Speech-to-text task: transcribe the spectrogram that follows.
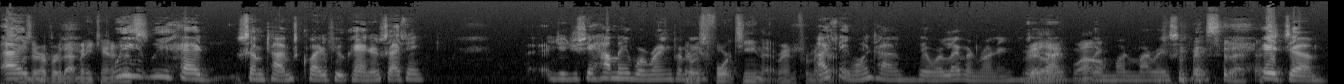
I- was there ever that many We candidates? we had sometimes quite a few candidates. I think. Did you say how many were running for me? there mayor? was 14 that ran for mayor. I think one time there were eleven running. that Really? I- Wow. In one of my races, but So it. Um,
